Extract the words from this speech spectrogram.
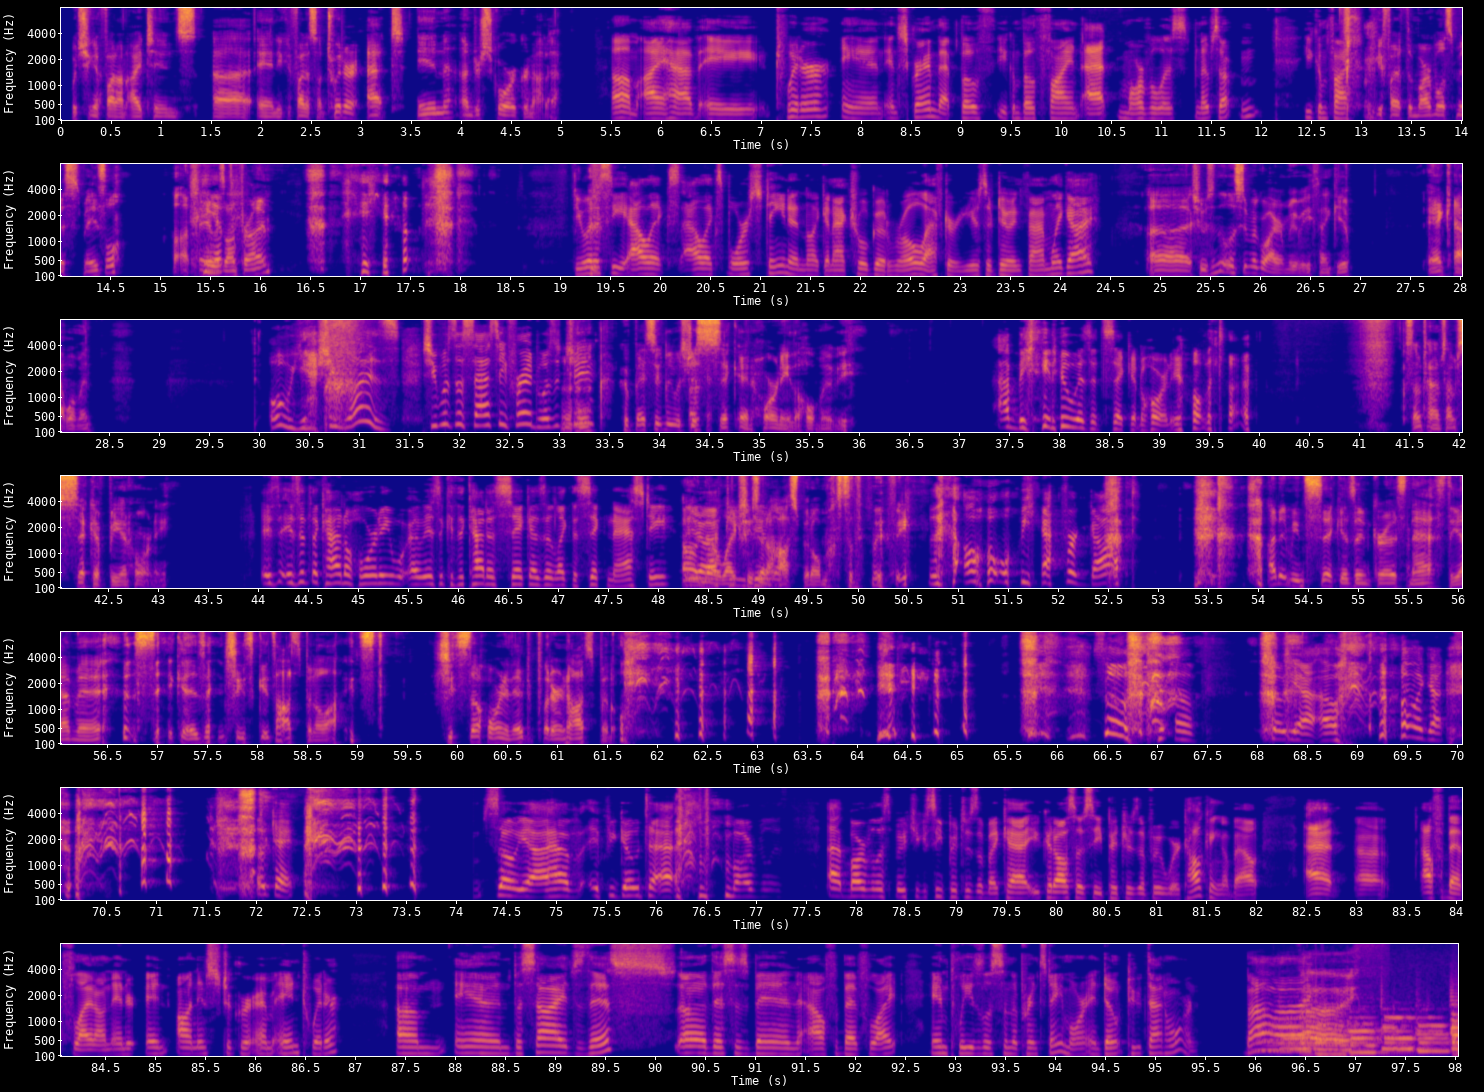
which you can find on iTunes, uh, and you can find us on Twitter at in underscore Granada. Um, I have a Twitter and Instagram that both you can both find at marvelous. No, sorry, mm, you can find. You can find the marvelous Miss Maisel on Amazon Prime. yep. Do you want to see Alex Alex Borstein in like an actual good role after years of doing Family Guy? Uh, she was in the Lizzie McGuire movie. Thank you, and Catwoman. Oh yeah, she was. She was a sassy friend, wasn't she? Mhm. Who basically was just Okay. sick and horny the whole movie. I mean, who isn't sick and horny all the time? Sometimes I'm sick of being horny. Is is it the kind of horny? uh, Is it the kind of sick? As in like the sick nasty? Oh You know, no, like she's in a like- hospital most of the movie. oh yeah, I forgot. I didn't mean sick as in gross nasty. I meant sick as in she gets hospitalized. She's so horny they have to put her in hospital. so, um, so yeah. Oh, oh my god. okay. so yeah, I have. If you go to at marvelous at marvelous boots, you can see pictures of my cat. You could also see pictures of who we're talking about at uh, Alphabet Flight on inter- in, on Instagram and Twitter. Um, and besides this, uh, this has been Alphabet Flight, and please listen to Prince Namor and don't toot that horn. Bye. Bye.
